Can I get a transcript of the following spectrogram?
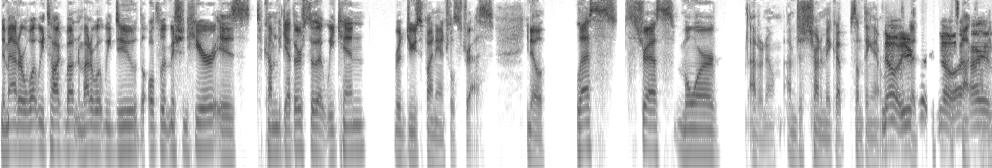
no matter what we talk about, no matter what we do, the ultimate mission here is to come together so that we can reduce financial stress. You know, less stress, more. I don't know. I'm just trying to make up something. That no, you're no. I, I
